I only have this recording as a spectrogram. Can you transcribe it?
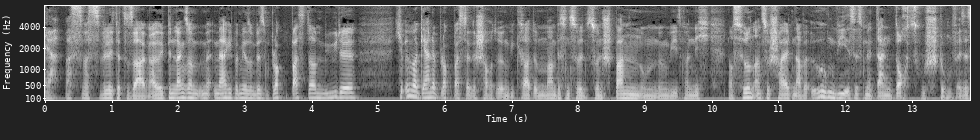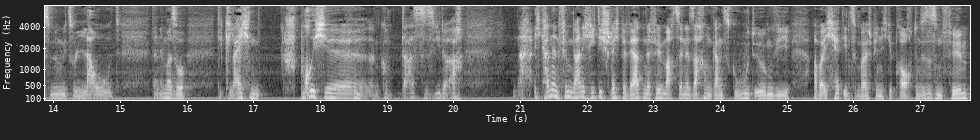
Ja, was, was will ich dazu sagen? Also ich bin langsam, mer- merke ich bei mir so ein bisschen Blockbuster müde. Ich habe immer gerne Blockbuster geschaut, irgendwie, gerade um mal ein bisschen zu, zu entspannen, um irgendwie jetzt mal nicht noch das Hirn anzuschalten, aber irgendwie ist es mir dann doch zu stumpf. Es ist mir irgendwie zu laut. Dann immer so die gleichen Sprüche, dann kommt das, ist wieder, ach, ich kann den Film gar nicht richtig schlecht bewerten. Der Film macht seine Sachen ganz gut irgendwie, aber ich hätte ihn zum Beispiel nicht gebraucht. Und das ist ein Film,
